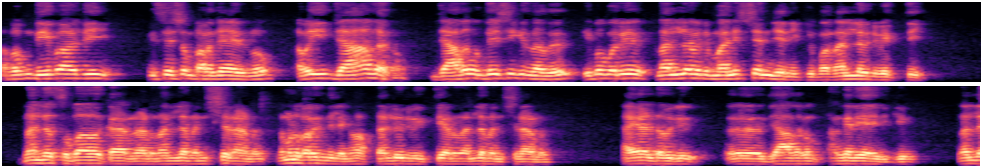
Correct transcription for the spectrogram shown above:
അപ്പം ദീപാവലി വിശേഷം പറഞ്ഞായിരുന്നു. അപ്പൊ ഈ ജാതകം ജാതകം ഉദ്ദേശിക്കുന്നത് ഇപ്പൊ ഒരു നല്ലൊരു മനുഷ്യൻ ജനിക്കുമ്പോൾ നല്ലൊരു വ്യക്തി നല്ല സ്വഭാവക്കാരനാണ് നല്ല മനുഷ്യനാണ്. നമ്മൾ പറയുന്നില്ലേ ആ നല്ലൊരു വ്യക്തിയാണ് നല്ല മനുഷ്യനാണ്. അയാളുടെ ഒരു ജാതകം അങ്ങനെയായിരിക്കും. നല്ല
